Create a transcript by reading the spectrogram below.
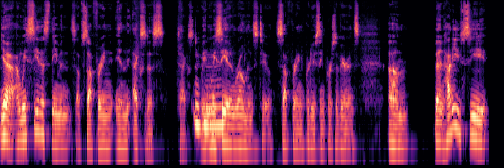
Yeah, and we see this theme in, of suffering in the Exodus text. We, we Mhm. see it in Romans too, suffering producing perseverance. Um, ben, how do you see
